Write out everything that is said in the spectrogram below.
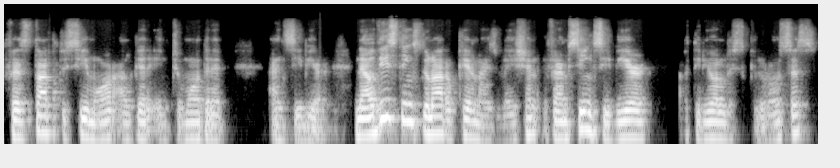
If I start to see more, I'll get into moderate and severe. Now, these things do not occur in isolation. If I'm seeing severe arterial sclerosis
